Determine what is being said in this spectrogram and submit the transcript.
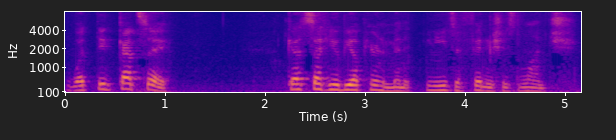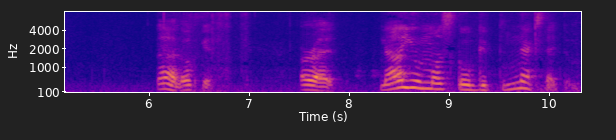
what did Cat say? Cat said he'll be up here in a minute. He needs to finish his lunch. Ah, okay. Alright, now you must go get the next item.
